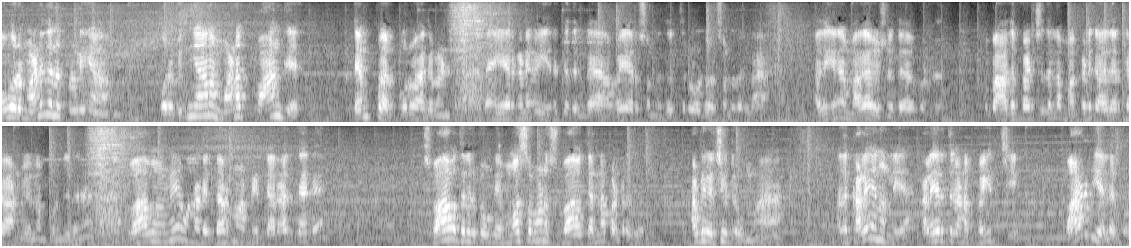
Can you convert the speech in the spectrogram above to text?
ஒவ்வொரு மனிதனுக்குள்ளேயும் ஒரு விஞ்ஞான மனப்பாங்கு டெம்பர் உருவாக்க வேண்டும். அதான் ஏற்கனவே இருக்குது இல்லை அவையார் சொன்னது திருவள்ளுவர் சொன்னதெல்லாம். அதுக்கு என்ன மகாவிஷ்ணு தேவைப்படுறது இப்போ அதை படிச்சதெல்லாம் மக்களுக்கு அதில் இருக்க ஆன்மீகம் எல்லாம் புரிஞ்சுதுன்னா சுவாவமே உன்னுடைய தர்மம் அப்படின்ட்டார். அதுக்காக சுவாவத்துல இருக்கக்கூடிய மோசமான சுபாவத்தை என்ன பண்றது? அப்படி வச்சுக்கிட்டு இருக்கோமா? அதை களையணும் இல்லையா? களையறதுக்கான பயிற்சி வாழ்வியல் அது.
